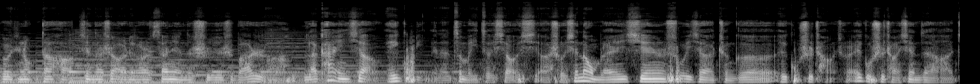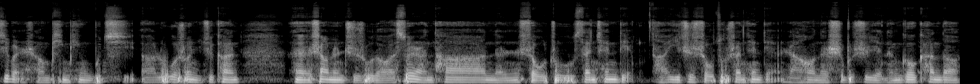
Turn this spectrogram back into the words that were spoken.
各位听众，大家好，现在是二零二三年的十月十八日啊，来看一下 A 股里面的这么一则消息啊。首先呢，我们来先说一下整个 A 股市场，就是 A 股市场现在啊，基本上平平无奇啊。如果说你去看，呃，上证指数的话，虽然它能守住三千点啊，一直守住三千点，然后呢，时不时也能够看到。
